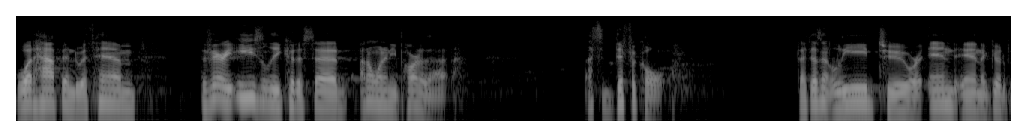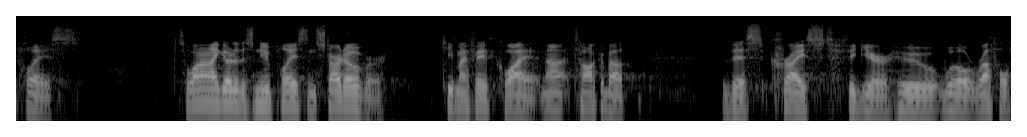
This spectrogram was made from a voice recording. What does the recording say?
what happened with him. They very easily could have said, I don't want any part of that. That's difficult. That doesn't lead to or end in a good place. So why don't I go to this new place and start over? Keep my faith quiet, not talk about this Christ figure who will ruffle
